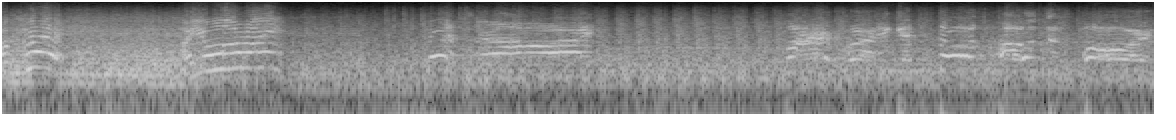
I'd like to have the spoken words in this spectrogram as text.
McCliff! Are you all right? Yes, sir, I'm all right. Firefighter, get those hoses forward!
